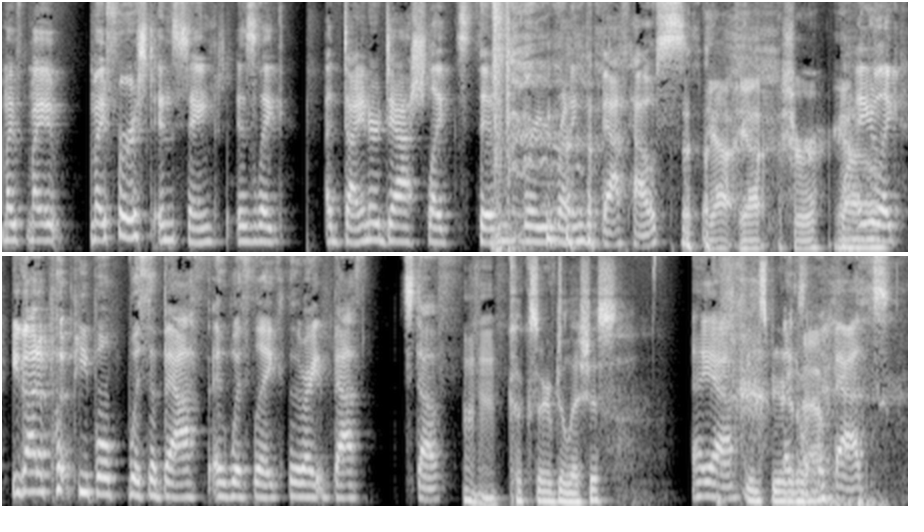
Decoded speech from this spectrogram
my my my first instinct is like a diner dash like sim where you're running the bathhouse. Yeah, yeah, sure. Yeah. Wow. And you're like, you got to put people with a bath and with like the right bath stuff. Cook serve delicious Uh, yeah. in Like spirited some way. of the baths.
